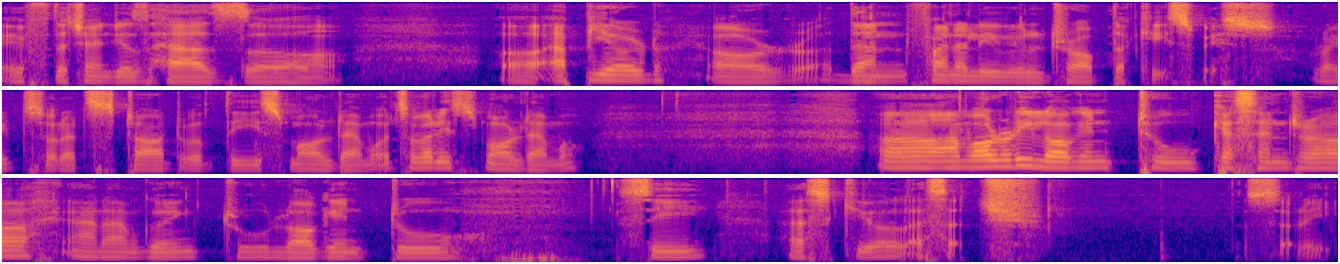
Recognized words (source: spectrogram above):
if the changes has uh, uh appeared or then finally we will drop the key space, right? So let's start with the small demo. It's a very small demo. Uh, I'm already logged into Cassandra and I'm going to log into C SQLSH. Sorry.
